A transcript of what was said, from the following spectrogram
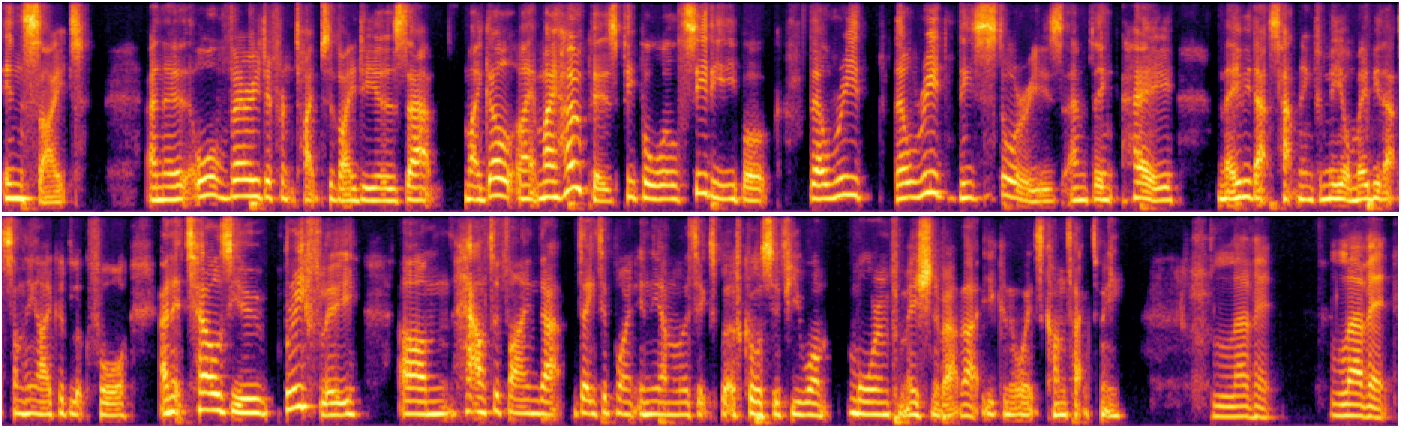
insight. And they're all very different types of ideas that my goal, my, my hope is people will see the ebook, they'll read, they'll read these stories and think, hey, maybe that's happening for me, or maybe that's something I could look for. And it tells you briefly um, how to find that data point in the analytics. But of course, if you want more information about that, you can always contact me. Love it. Love it.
